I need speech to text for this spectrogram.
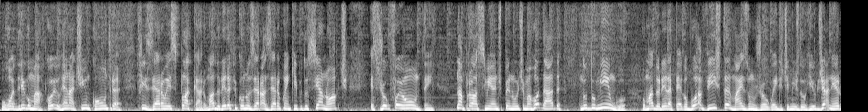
O Rodrigo marcou e o Renatinho contra fizeram esse placar. O Madureira ficou no 0 a 0 com a equipe do Cianorte. Esse jogo foi ontem. Na próxima e antepenúltima rodada, no domingo, o Madureira pega o Boa Vista, mais um jogo aí de times do Rio de Janeiro,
